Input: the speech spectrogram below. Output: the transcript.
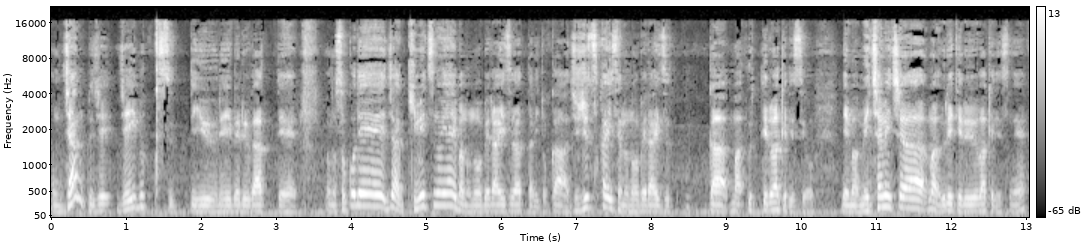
あのジャンプ J, JBooks っていうレーベルがあって、あのそこで、じゃあ、鬼滅の刃のノベライズだったりとか、呪術廻戦のノベライズが、まあ、売ってるわけですよ。で、まあ、めちゃめちゃ、まあ、売れてるわけですね。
